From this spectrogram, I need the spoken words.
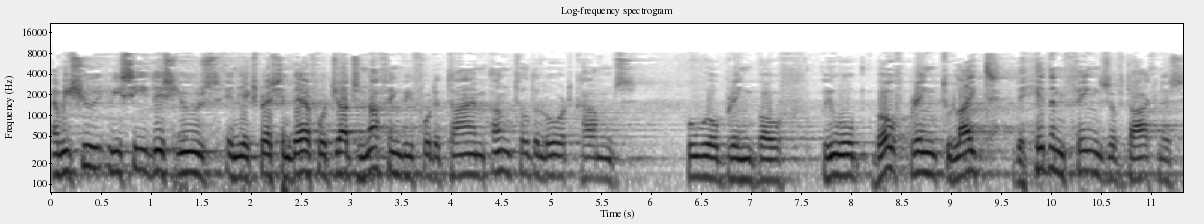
And we, should, we see this used in the expression, therefore judge nothing before the time until the Lord comes, who will bring both, who will both bring to light the hidden things of darkness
